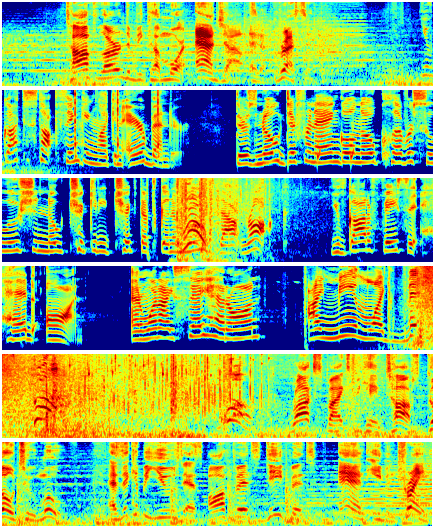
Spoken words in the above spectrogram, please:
Toph learned to become more agile and aggressive. You've got to stop thinking like an airbender. There's no different angle, no clever solution, no trickety trick that's gonna move that rock. You've got to face it head on. And when I say head on, I mean like this. Whoa! Rock spikes became Toph's go-to move, as it can be used as offense, defense, and even training.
